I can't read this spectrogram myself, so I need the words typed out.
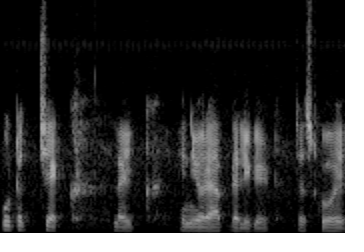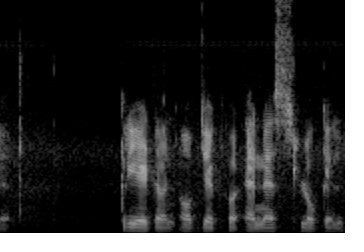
put a check like in your app delegate. Just go here. Create an object for NSLocale.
